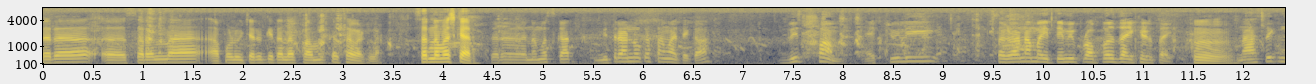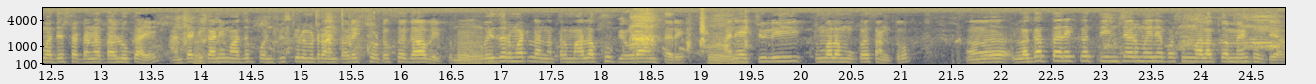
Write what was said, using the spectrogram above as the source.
तर सरांना आपण विचारू की त्यांना फार्म कसा वाटला. सर नमस्कार. तर नमस्कार. मित्रांनो कसं माहिती आहे का? विथ फार्म ॲक्च्युली सगळ्यांना माहिती आहे मी प्रॉपर जायखेडचा आहे. हम्म, नाशिकमध्ये सटाणा तालुका आहे आणि त्या ठिकाणी माझं पंचवीस किलोमीटर अंतरावर एक छोटस गाव आहे. पण मुंबई जर म्हटलं ना तर मला खूप एवढं अंतर आहे. आणि ऍक्च्युली तुम्हाला मोकळं सांगतो अं, लगातार एक तीन चार महिन्यापासून मला कमेंट होत्या.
